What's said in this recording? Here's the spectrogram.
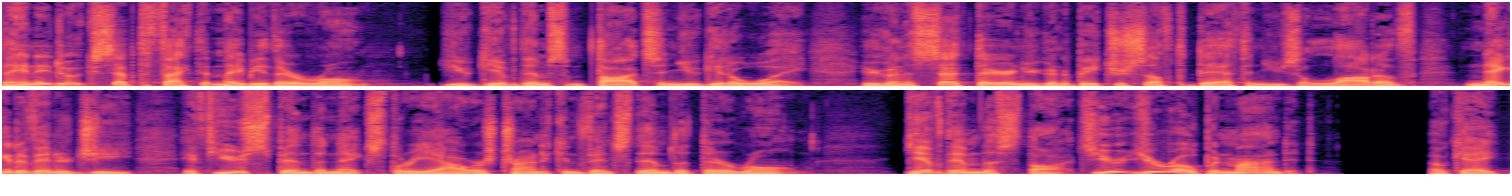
They need to accept the fact that maybe they're wrong. You give them some thoughts and you get away. You're going to sit there and you're going to beat yourself to death and use a lot of negative energy if you spend the next three hours trying to convince them that they're wrong. Give them those thoughts. You're, you're open minded. Okay.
